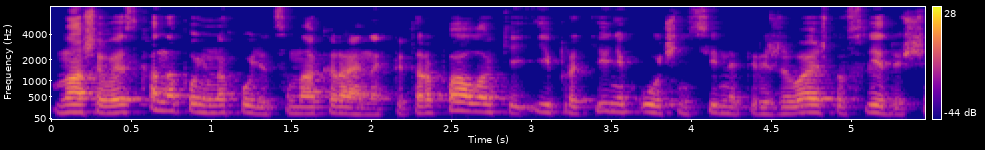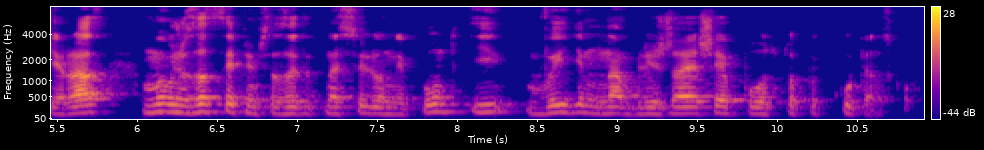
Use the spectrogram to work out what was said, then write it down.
Наши войска, напомню, находятся на окраинах Петропавловки и противник очень сильно переживает, что в следующий раз мы уже зацепимся за этот населенный пункт и выйдем на ближайшие подступы к Купенску.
